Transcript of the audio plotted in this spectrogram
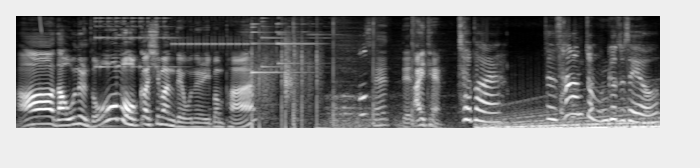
아 나 오늘 너무 억까 심한데 오늘 이번 판셋넷 아이템 제발 저 사람 좀 옮겨주세요.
